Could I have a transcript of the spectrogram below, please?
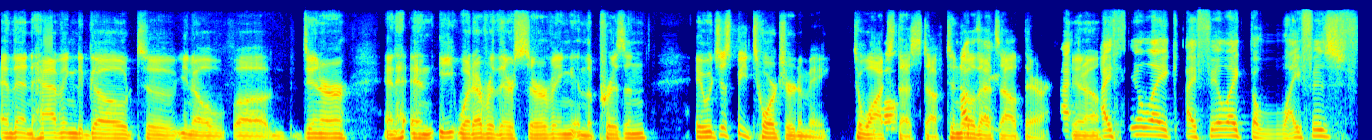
and then having to go to, you know, uh, dinner and, and eat whatever they're serving in the prison. It would just be torture to me to watch Well, that stuff, to know I'll tell that's out there, I- you know? I feel like I feel like the life is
